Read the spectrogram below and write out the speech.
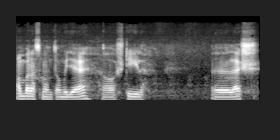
Amber azt mondtam ugye, a stíl les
